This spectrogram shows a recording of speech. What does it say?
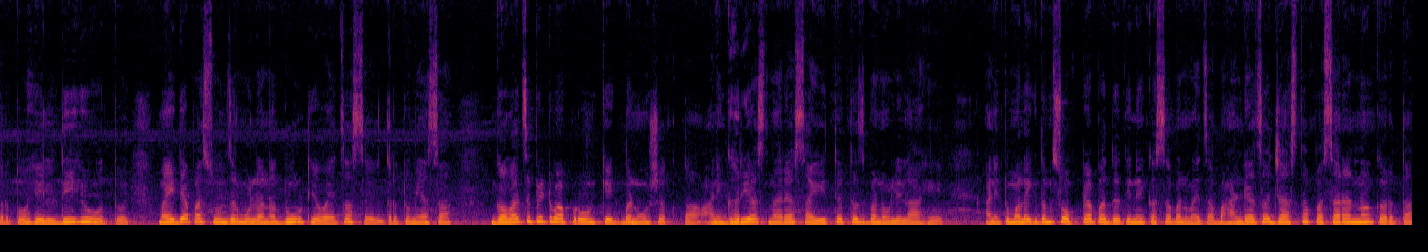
तर तो हेल्दीही होतो आहे मैद्यापासून जर मुलांना दूर ठेवायचा असेल तर तुम्ही असा गव्हाचं पीठ वापरून केक बनवू शकता आणि घरी असणाऱ्या साहित्यातच बनवलेला आहे. आणि तुम्हाला एकदम सोप्या पद्धतीने कसा बनवायचा? भांड्याचा जास्त पसारा न करता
